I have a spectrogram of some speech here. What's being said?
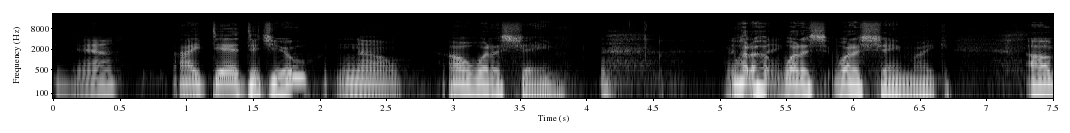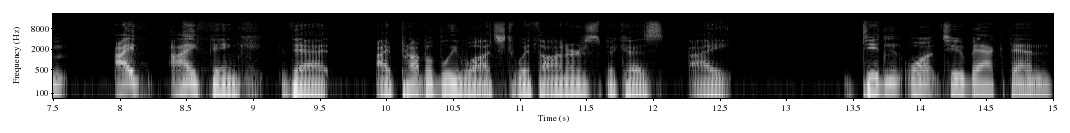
Yeah? I did. Did you? No. Oh, what a shame. What a think? what a what a shame, Mike. Um, I I think that I probably watched with honors because I didn't want to back then,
